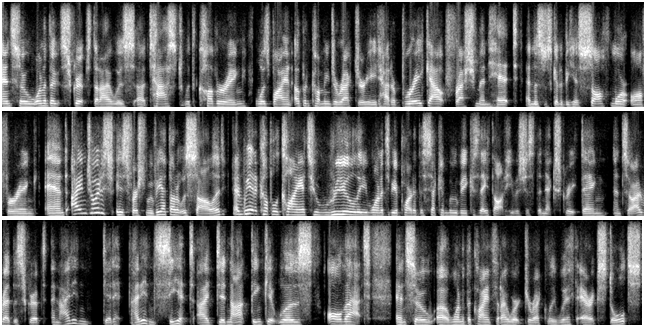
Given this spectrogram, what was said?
And so one of the scripts that I was uh, tasked with covering was by an up and coming director. He'd had a breakout freshman hit, and this was going to be his sophomore offering. And I enjoyed his, his first movie. I thought it was solid. And we had a couple of clients who really wanted to be a part of the second movie because they thought he was just the next great thing. And so I read the script and I didn't get it. I didn't see it. I did not think it was all that. And so uh, one of the clients that I worked directly with, Eric Stoltz,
